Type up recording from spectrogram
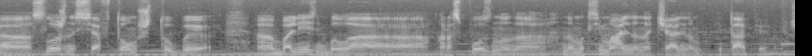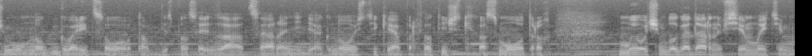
А, сложность вся в том, чтобы а, болезнь была распознана на максимально начальном этапе. Почему много говорится о там, диспансеризации, о ранней диагностике, о профилактических осмотрах. Мы очень благодарны всем этим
